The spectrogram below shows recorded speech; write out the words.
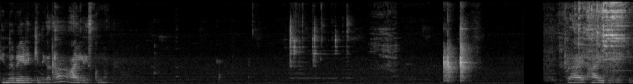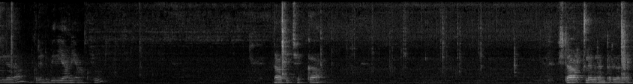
గిన్నె వేడెక్కింది కదా ఆయిల్ వేసుకున్నాం ఇప్పుడు ఆయిల్ ఆయిల్ వేడెక్కింది కదా ఒక రెండు బిర్యానీ ఆకులు. దాల్చిన చెక్క. స్టార్ ఫ్లేవర్ అంటారు కదా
